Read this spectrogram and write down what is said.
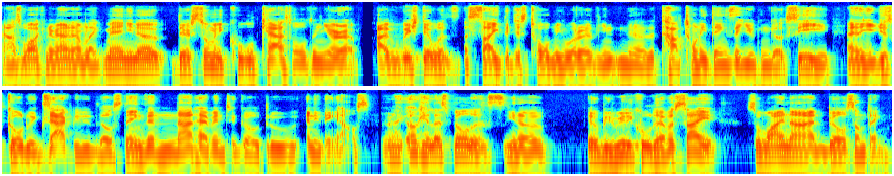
And I was walking around and I'm like, man, you know, there's so many cool castles in Europe. I wish there was a site that just told me what are the you know the top 20 things that you can go see, and then you just go to exactly those things and not having to go through anything else. We're like, okay, let's build this. You know, it would be really cool to have a site. So why not build something?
